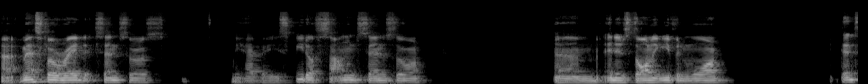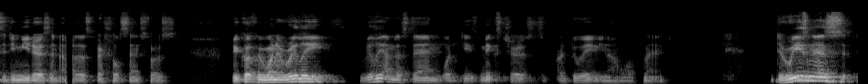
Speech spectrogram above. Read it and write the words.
uh, mass flow rate sensors. We have a speed of sound sensor um, and installing even more density meters and other special sensors because we want to really, really understand what these mixtures are doing in our plant. The reason is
